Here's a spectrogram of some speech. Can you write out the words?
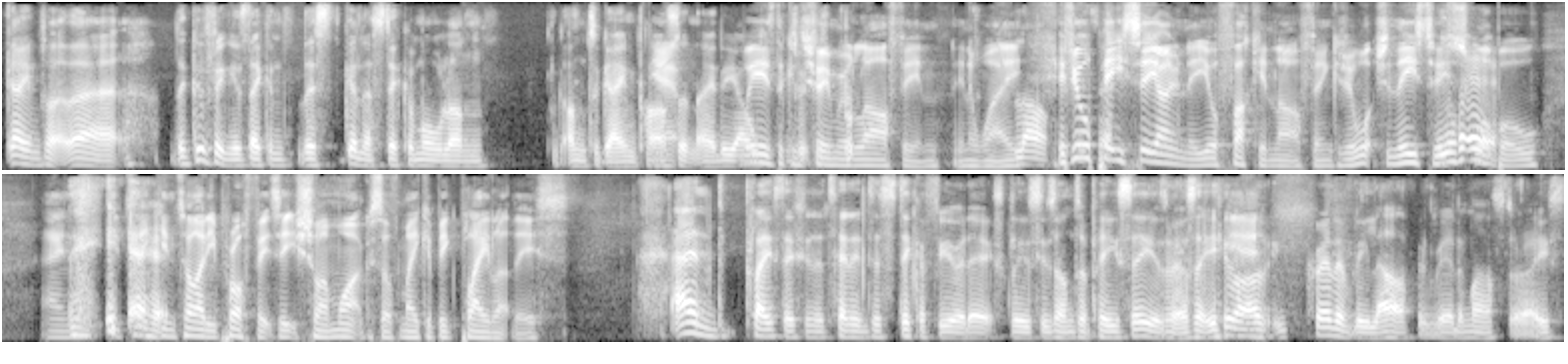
games like that, the good thing is they can they're going to stick them all on onto Game Pass, Yeah. aren't they? The old, as the consumer laughing in a way. Laughing, if you're. PC only, you're fucking laughing because you're watching these two Yeah. squabble and you're Yeah. taking tidy profits each time Microsoft make a big play like this. and PlayStation are tending to stick a few of their exclusives onto PC as well. So you Yeah. are incredibly laughing being a master race.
